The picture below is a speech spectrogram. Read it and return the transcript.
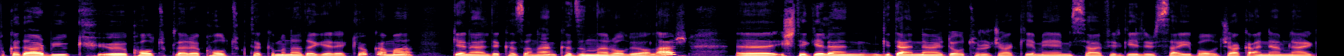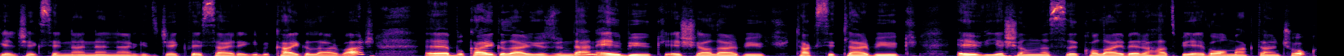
Bu kadar büyük e, koltuklara, koltuk takımına da gerek yok ama genelde kazanan kadınlar oluyorlar. Ee, işte gelen gidenler de oturacak. Yemeğe misafir gelir ayıp olacak. Annemler gelecek, senin annenler gidecek vesaire gibi kaygılar var. Ee, bu kaygılar yüzünden ev büyük, eşyalar büyük, taksitler büyük. Ev yaşanması kolay ve rahat bir ev olmaktan çok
